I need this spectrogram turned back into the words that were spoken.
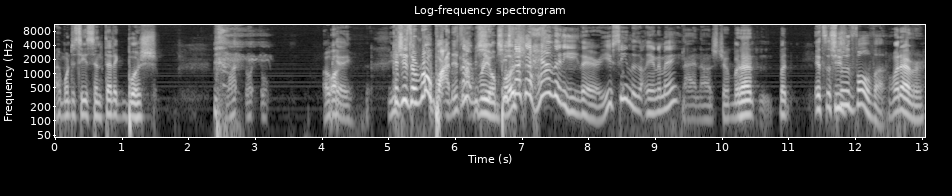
I want to see synthetic bush Okay. because she's a robot. It's not She- real she's bush. not gonna have any there. You've seen the anime. I know it's true, but uh, but It's a smooth vulva. whatever.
